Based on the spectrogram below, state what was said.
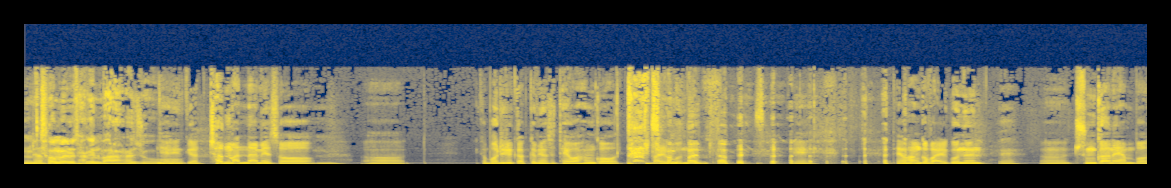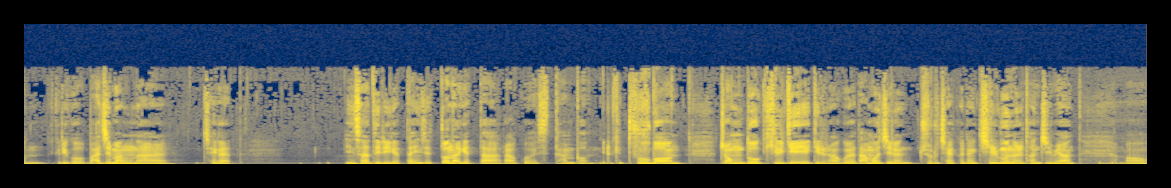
음, 처음에는 당연히 말 안 하죠. 예, 그러니까 첫 만남에서 어 그러니까 머리를 깎으면서 대화한 거 말고는 예, 대화한 거 말고는 예. 어 중간에 한번 그리고 마지막 날 제가 인사드리겠다 이제 떠나겠다라고 했을 때 한번 이렇게 두 번 정도 길게 얘기를 하고요. 나머지는 주로 제가 그냥 질문을 던지면 어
